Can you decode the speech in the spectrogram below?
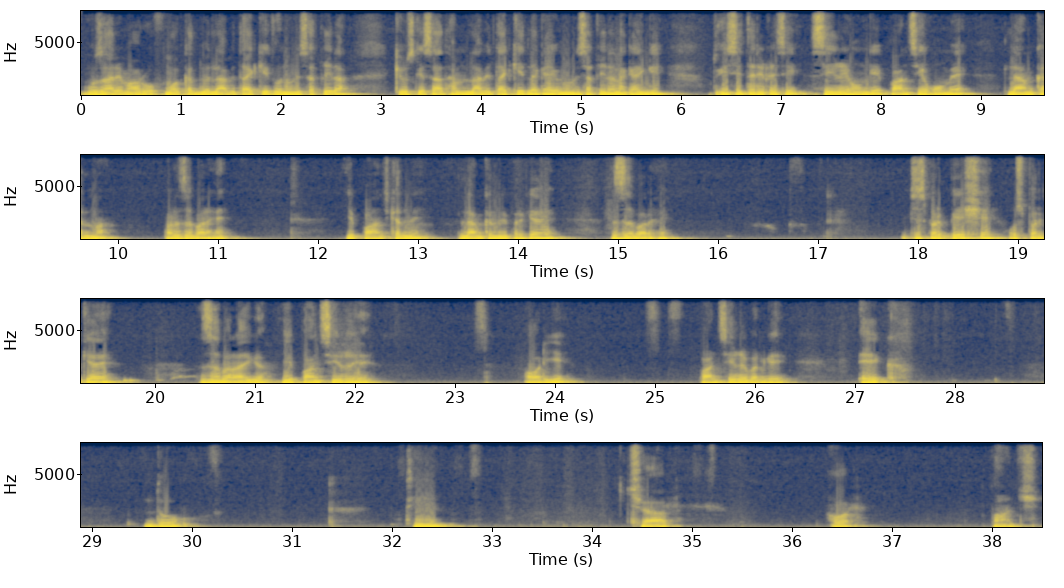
مزار معروف موقع بلام تاکید و نون ثقیلہ کہ اس کے ساتھ ہم لام تاکید لگائیں، انہوں نے ثقیلہ لگائیں گے۔ تو اسی طریقے سے سیغے ہوں گے۔ پانچ سیغوں میں لام کلمہ پر زبر ہے۔ یہ پانچ کلمے، لام کلمے پر کیا ہے؟ زبر ہے۔ جس پر پیش ہے، اس پر کیا ہے؟ زبر آئے گا۔ یہ پانچ سیغے ہے اور یہ پانچ سیغے بن گئے۔ ایک، دو، تین، چار اور پانچ۔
